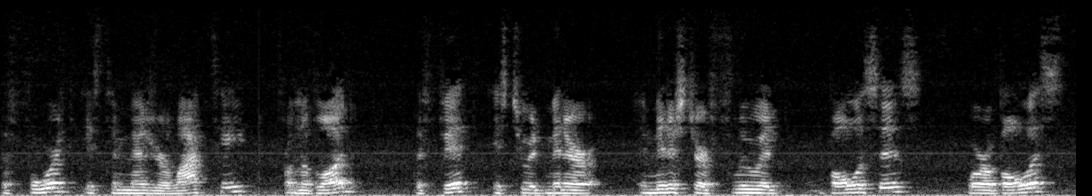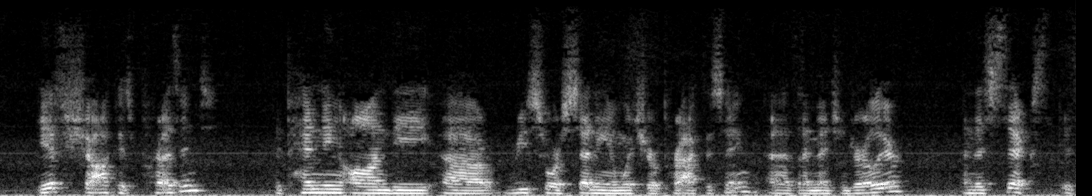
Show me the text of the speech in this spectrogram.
The fourth is to measure lactate from the blood. The fifth is to administer, administer fluid boluses or a bolus if shock is present, depending on the uh, resource setting in which you're practicing, as I mentioned earlier. And the sixth is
